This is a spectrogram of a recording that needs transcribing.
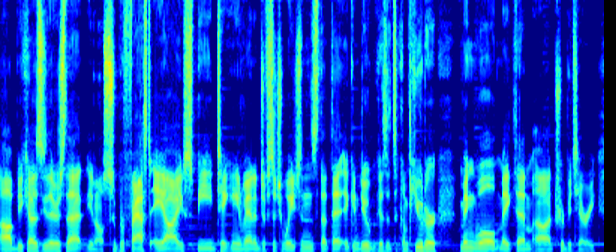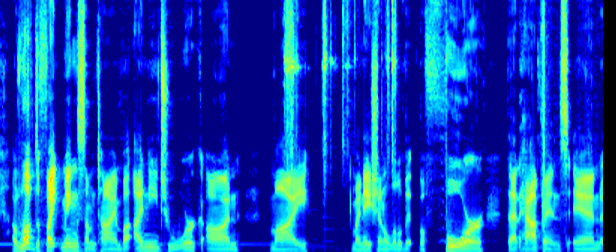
uh, because there's that you know super fast AI speed taking advantage of situations that, that it can do because it's a computer. Ming will make them uh, tributary. I would love to fight Ming sometime, but I need to work on my my nation a little bit before that happens. And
